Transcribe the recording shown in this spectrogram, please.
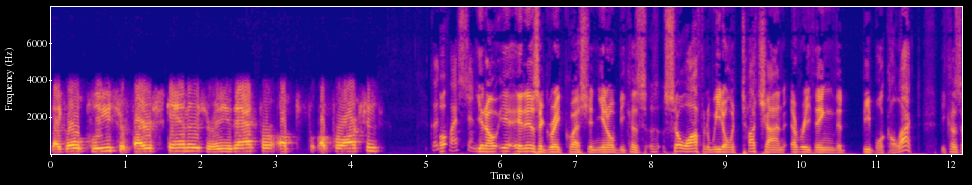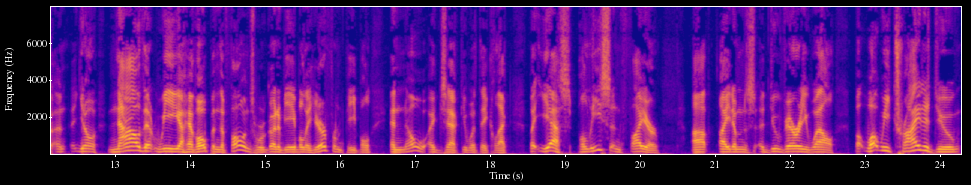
like old police or fire scanners or any of that for up for, up for auction? Good Oh, question. You know, it, it is a great question, you know, because so often we don't touch on everything that people collect. Because, uh, you know, now that we have opened the phones, we're going to be able to hear from people and know exactly what they collect. But yes, police and fire uh, items do very well. But what we try to do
